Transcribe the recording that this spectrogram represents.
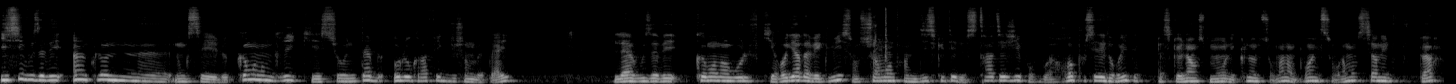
Ici, vous avez un clone, euh, donc c'est le commandant gris qui est sur une table holographique du champ de bataille. Là, vous avez commandant Wolf qui regarde avec lui, ils sont sûrement en train de discuter de stratégie pour pouvoir repousser les droïdes, parce que là, en ce moment, les clones sont mal en point, ils sont vraiment cernés de toutes parts.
